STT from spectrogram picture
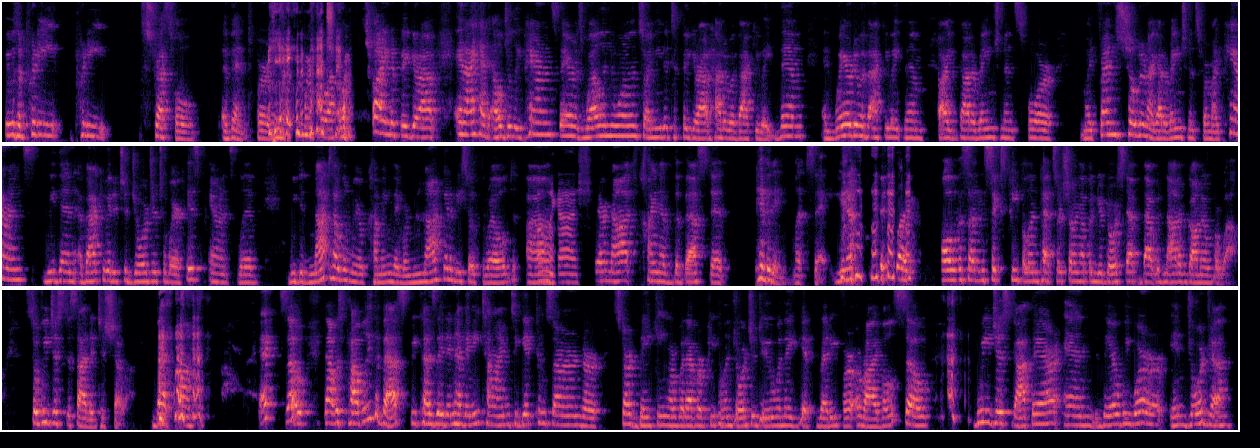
it was a pretty, pretty stressful event for yeah, I can imagine. trying to figure out. And I had elderly parents there as well in New Orleans, so I needed to figure out how to evacuate them and where to evacuate them. I got arrangements for my friend's children. I got arrangements for my parents. We then evacuated to Georgia to where his parents lived. We did not tell them we were coming. They were not going to be so thrilled. Um, oh my gosh. They're not kind of the best at pivoting, let's say. You know, it's like all of a sudden six people and pets are showing up on your doorstep. That would not have gone over well. So we just decided to show up. But um, so that was probably the best because they didn't have any time to get concerned or start baking or whatever people in Georgia do when they get ready for arrivals. So we just got there and there we were in Georgia.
